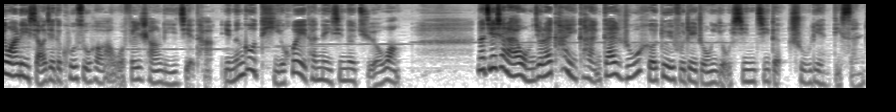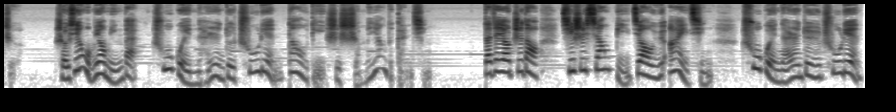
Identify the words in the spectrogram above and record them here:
听完李小姐的哭诉后啊，我非常理解她，也能够体会她内心的绝望。那接下来我们就来看一看该如何对付这种有心机的初恋第三者。首先，我们要明白出轨男人对初恋到底是什么样的感情。大家要知道，其实相比较于爱情，出轨男人对于初恋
